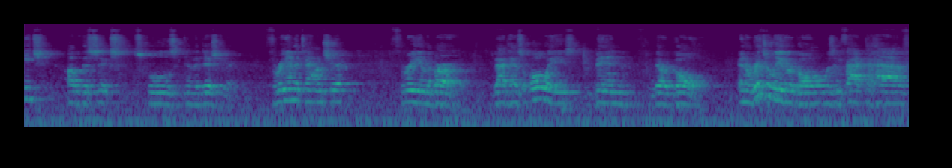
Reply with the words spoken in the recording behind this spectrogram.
each of the six schools in the district. Three in the township, three in the borough. That has always been their goal. And originally their goal was in fact to have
